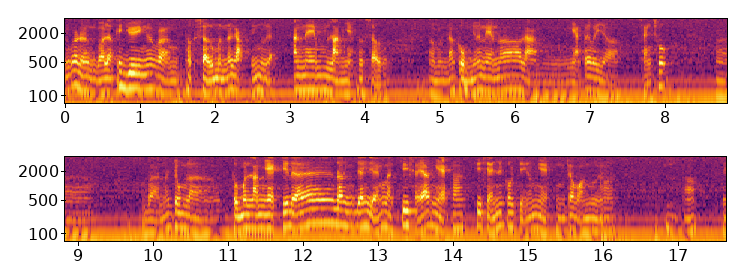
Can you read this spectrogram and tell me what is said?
mình gọi là cái duyên đó, và thật sự mình đã gặp những người anh em làm nhạc thực sự và mình đã cùng những anh em đó làm nhạc tới bây giờ sản xuất à, và nói chung là tụi mình làm nhạc chỉ để đơn đơn giản là chia sẻ âm nhạc thôi chia sẻ những câu chuyện âm nhạc cho mọi người thôi Ừm. đó thì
